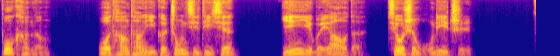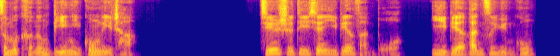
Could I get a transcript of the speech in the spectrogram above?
不可能！我堂堂一个终极地仙，引以为傲的就是武力值，怎么可能比你功力差？金石地仙一边反驳，一边暗自运功。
